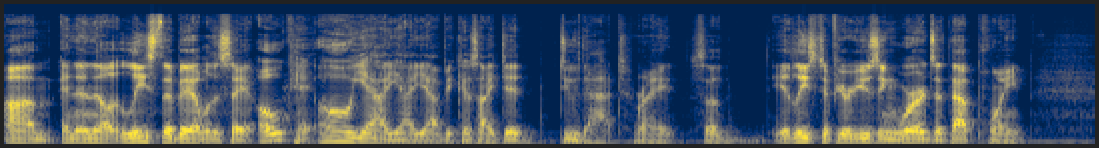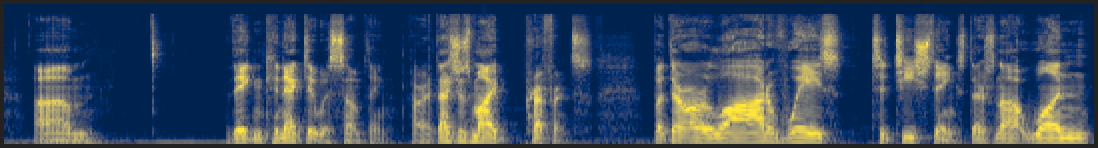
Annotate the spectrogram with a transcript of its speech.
Um, and then they'll at least they'll be able to say, okay, oh yeah, yeah, yeah, because I did do that, right? So at least if you're using words at that point, um, they can connect it with something. All right, that's just my preference. But there are a lot of ways to teach things. There's not one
